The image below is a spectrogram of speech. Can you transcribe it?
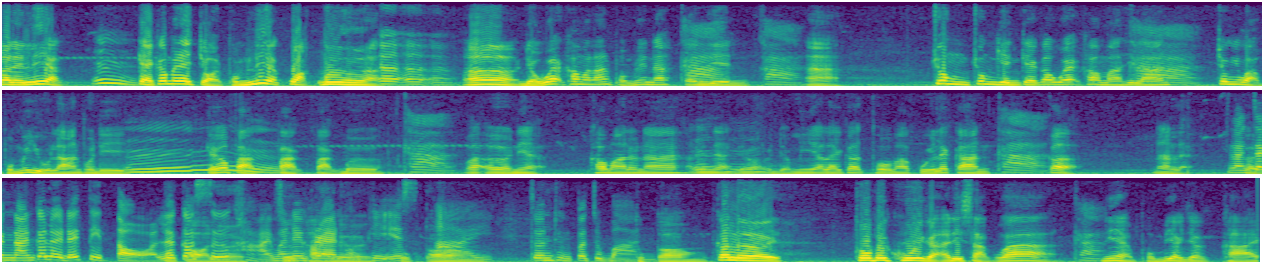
ก็เลยเรียก อืมแกก็ไม่ได้จอดผมเรียกกวักมืออะเออเออเออเออเดี๋ยวแวะเข้ามาร้านผมด้วยนะตอนเย็น ค่ะอ่า ช่วงช่วงเย็นแกก็แวะเข้ามาที่ร้าน ค่ะ ช่วงจังหวะผมไม่อยู่ร้านพอดี อืมแกก็ฝากฝากฝากเบอร์ ค่ะ ว่าเออเนี่ยเข้ามาแล้วนะอะไรเนี่ยอืมเดี๋ยวเดี๋ยวมีอะไรก็โทรมาคุยแล้วกัน ค่ะ ก็นั่นแหละ หลังจากนั้นก็เลยได้ติดต่อแล้วก็ติดต่อซื้อเลยขายมาซื้อในแบรนด์ของขายเลยถูกต้อง PSI จนถึงปัจจุบัน ถูกต้องก็เลยโทรไปคุยกับอดิศักดิ์ว่าค่ะ เนี่ยผมอยากจะขาย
